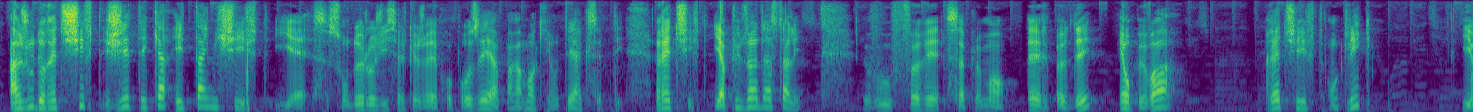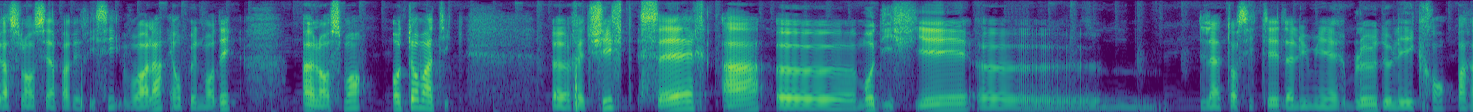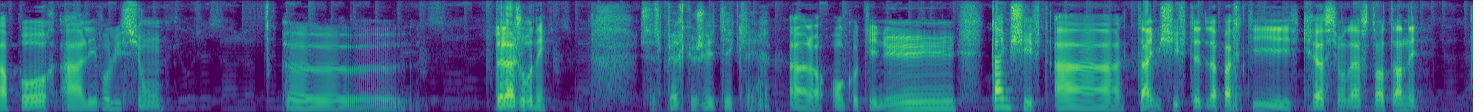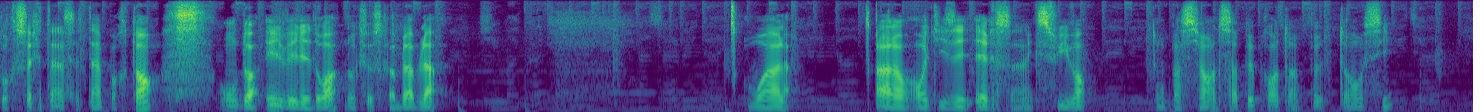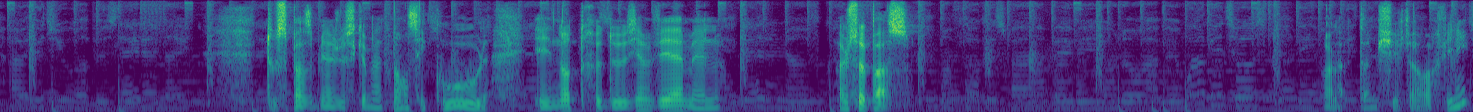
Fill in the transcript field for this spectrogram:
ajout de Redshift, GTK et TimeShift. Yes, ce sont deux logiciels que j'avais proposés apparemment qui ont été acceptés. Redshift, il n'y a plus besoin d'installer vous ferez simplement RED et on peut voir Redshift. On clique, il va se lancer apparaître ici, voilà, et on peut demander un lancement automatique. Euh, Redshift sert à euh, modifier euh, l'intensité de la lumière bleue de l'écran par rapport à l'évolution de la journée. J'espère que j'ai été clair. Alors, on continue. Timeshift. Ah, Timeshift est de la partie création d'instantané. Pour certains, c'est important. On doit élever les droits, donc ce sera blabla. Voilà. Alors, on va utiliser R5 suivant. On patiente, ça peut prendre un peu de temps aussi. Tout se passe bien jusque maintenant, c'est cool. Et notre deuxième VML, elle se passe. Voilà, time shift va avoir fini.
